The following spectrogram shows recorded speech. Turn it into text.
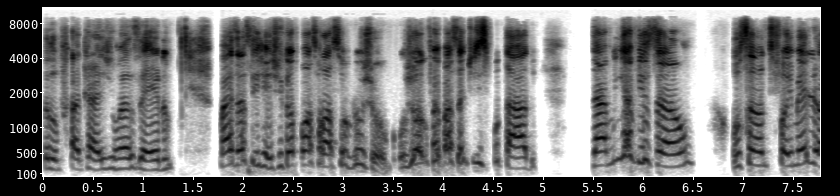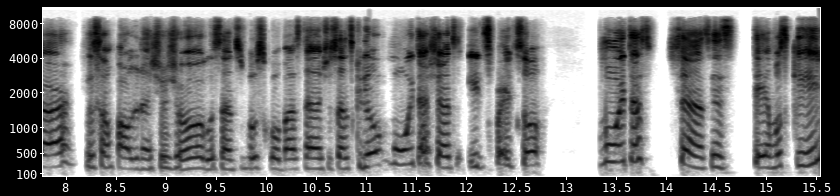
pelo placar de 1 a 0. Mas assim, gente, o que eu posso falar sobre o jogo? O jogo foi bastante disputado. Na minha visão, o Santos foi melhor que o São Paulo durante o jogo. O Santos buscou bastante, o Santos criou muitas chances e desperdiçou muitas chances. Temos que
